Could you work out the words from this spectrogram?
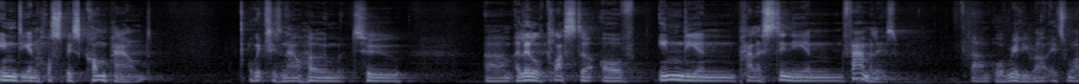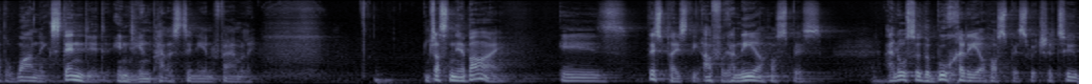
Indian hospice compound, which is now home to um, a little cluster of Indian Palestinian families um, or really it's rather one extended Indian Palestinian family. Just nearby is this place, the Afghania Hospice, and also the Bukharia Hospice, which are two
